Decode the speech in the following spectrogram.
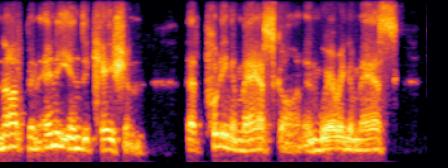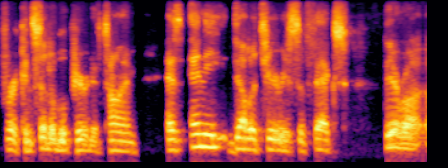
not been any indication that putting a mask on and wearing a mask for a considerable period of time has any deleterious effects. There are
